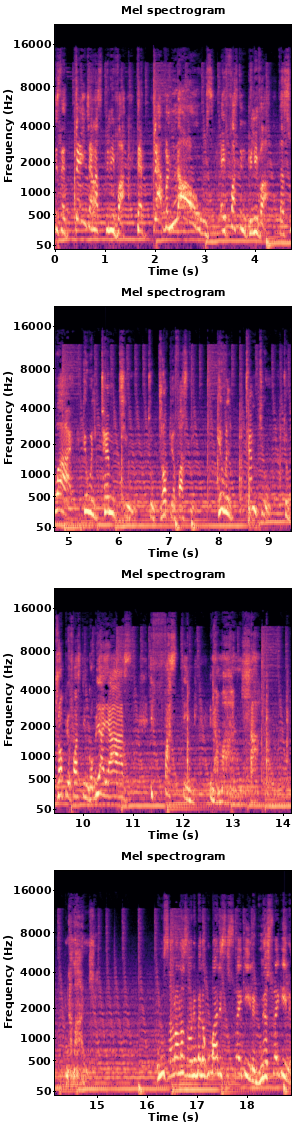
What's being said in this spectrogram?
is a dangerous believer. The devil knows a fasting believer. That's why he will tempt you to drop your fasting. He will tempt you to drop your fasting. Ngoba uyayazi i-fasting inamandla inamandla. Iswekile neswekile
